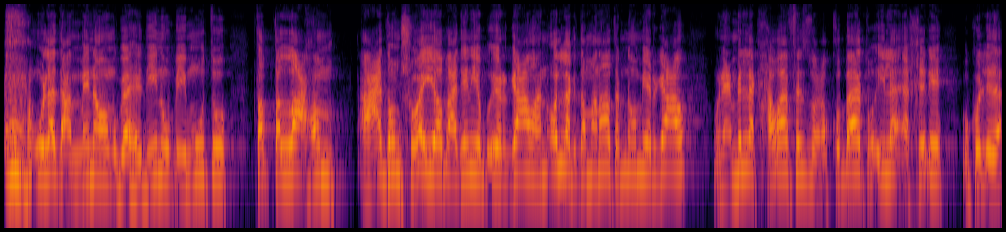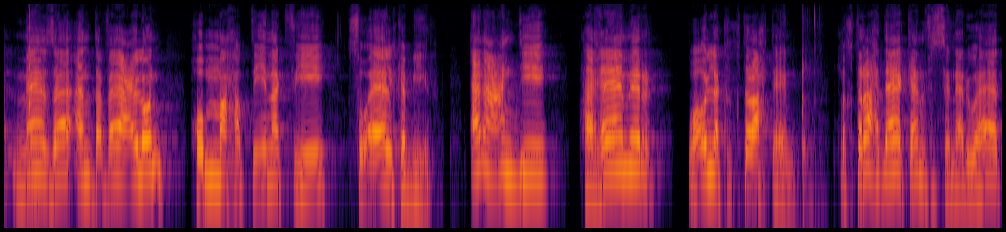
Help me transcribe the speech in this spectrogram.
ولاد عمنا ومجاهدين وبيموتوا. طب طلعهم قعدهم شوية وبعدين يبقوا يرجعوا. هنقول لك ضمانات إنهم يرجعوا ونعمل لك حوافز وعقوبات وإلى آخره وكل ده. ماذا أنت فاعل؟ هم حاطينك في سؤال كبير. أنا عندي هغامر وأقول لك اقتراح تاني. الاقتراح ده كان في السيناريوهات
